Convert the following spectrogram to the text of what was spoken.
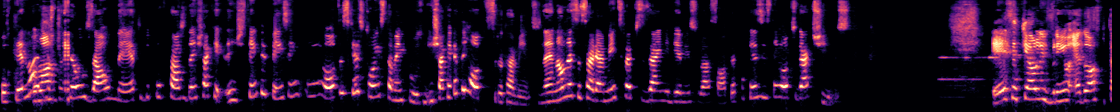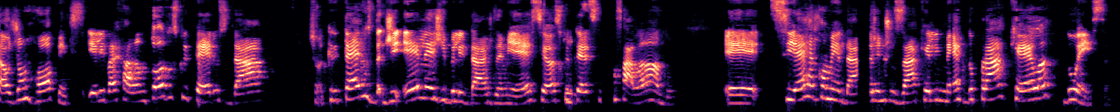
Porque não adianta eu usar o método por causa da enxaqueca. A gente sempre pensa em, em outras questões também, inclusive. Enxaqueca tem outros tratamentos, né? Não necessariamente você vai precisar inibir a menstruação, até porque existem outros gatilhos. Esse aqui é o livrinho, é do Hospital John Hopkins. Ele vai falando todos os critérios da... Critérios de elegibilidade do MS, é os critérios que estão falando é, se é recomendado a gente usar aquele método para aquela doença.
